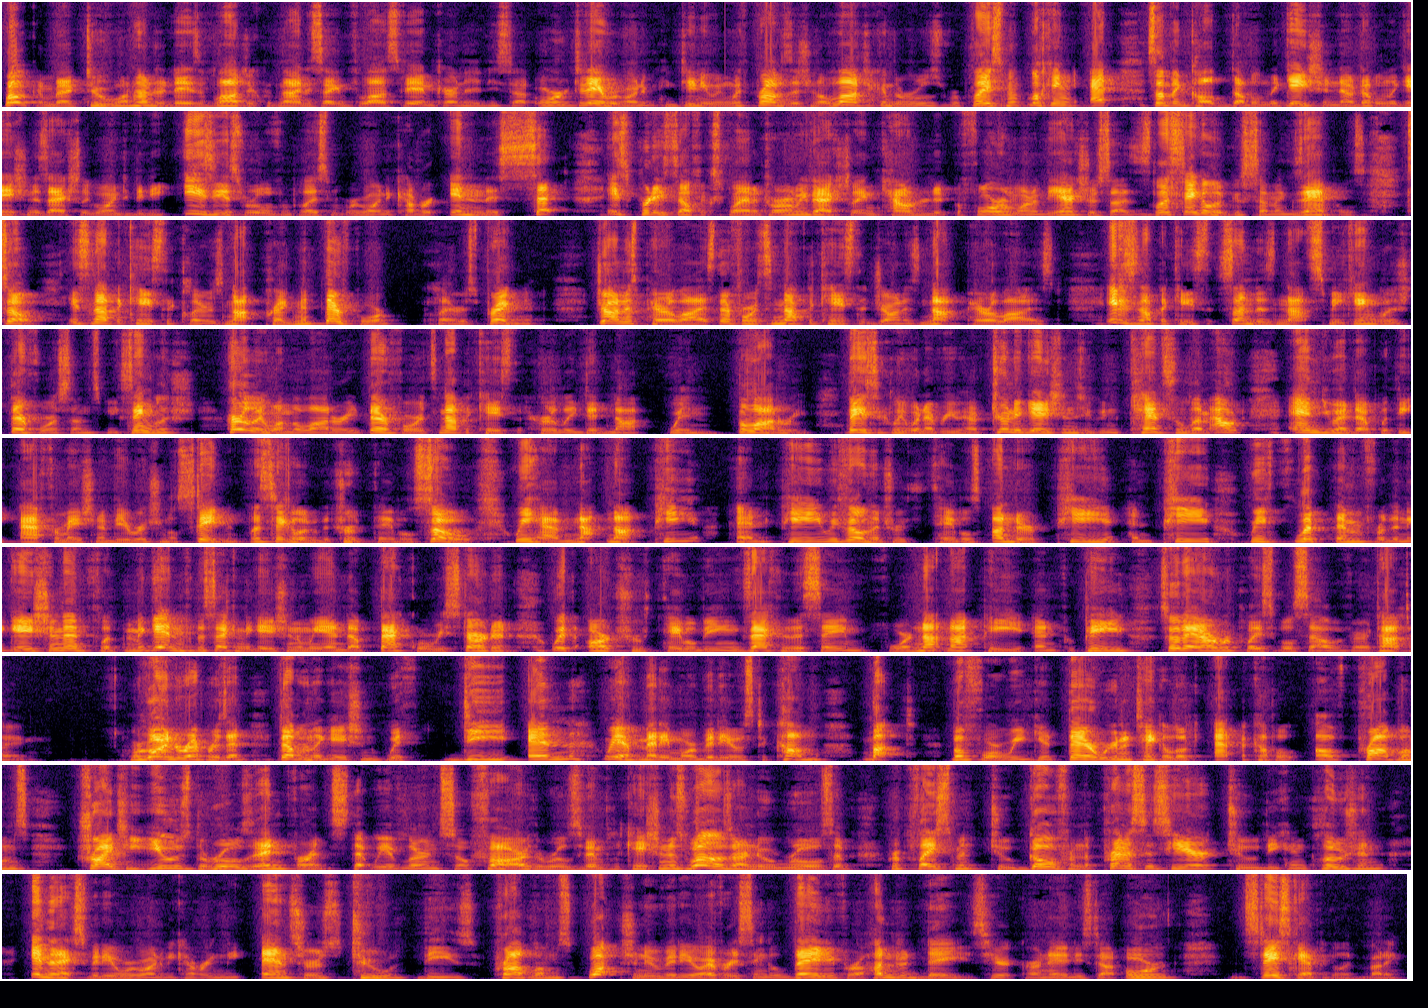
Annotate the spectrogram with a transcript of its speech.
Welcome back to 100 Days of Logic with 90 Second Philosophy and Carneades.org. Today we're going to be continuing with propositional logic and the rules of replacement, looking at something called double negation. Now, double negation is actually going to be the easiest rule of replacement we're going to cover in this set. It's pretty self-explanatory, and we've actually encountered it before in one of the exercises. Let's take a look at some examples. So, it's not the case that Claire is not pregnant, therefore, Claire is pregnant. John is paralyzed, therefore it's not the case that John is not paralyzed. It is not the case that Sun does not speak English, therefore Sun speaks English. Hurley won the lottery, therefore it's not the case that Hurley did not win the lottery. Basically, whenever you have two negations, you can cancel them out, and you end up with the affirmation of the original statement. Let's take a look at the truth table. So, we have not not P and P. We fill in the truth tables under P and P. We flip them for the negation, then flip them again for the second negation, and we end up back where we started, with our truth table being exactly the same for not not P and for P, so they are replaceable salva veritate. We're going to represent double negation with dn. We have many more videos to come, but before we get there, we're going to take a look at a couple of problems try to use the rules of inference that we have learned so far, the rules of implication, as well as our new rules of replacement to go from the premises here to the conclusion. In the next video, we're going to be covering the answers to these problems. Watch a new video every single day for 100 days here at carneades.org. And stay skeptical, everybody.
